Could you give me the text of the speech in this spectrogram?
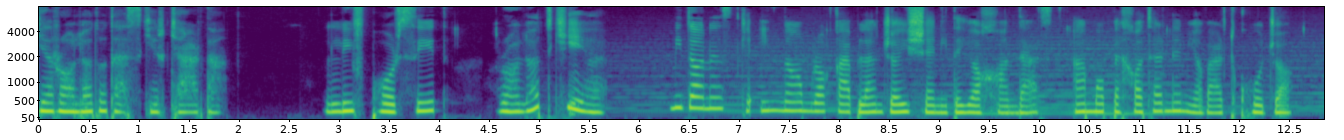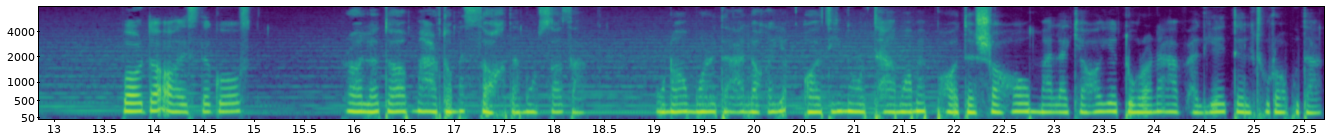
یه رالاد رو دستگیر کردن. لیف پرسید رالاد کیه؟ می‌دانست که این نام را قبلا جایی شنیده یا خوانده است اما به خاطر نمی آورد کجا. باردا آهسته گفت رالادا مردم ساختمون سازند. اونا مورد علاقه آدین و تمام پادشاه ها و ملکه های دوران اولیه دلتورا بودند.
